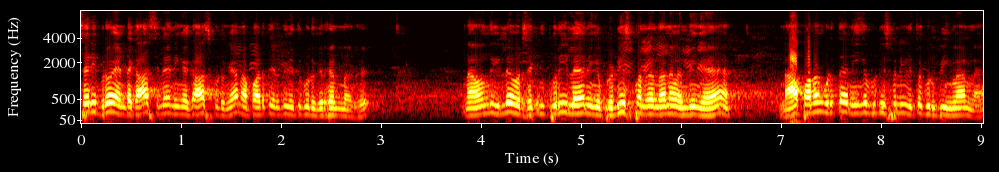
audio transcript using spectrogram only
சரி ப்ரோ என்கிட்ட காசு இல்லை நீங்கள் காசு கொடுங்க நான் படத்தை எடுத்து விற்று கொடுக்குறேன்னாரு. நான் வந்து இல்லை ஒரு செகண்ட் புரியல நீங்கள் ப்ரொடியூஸ் பண்ணுறது தானே வந்தீங்க. நான் பணம் கொடுத்தா நீங்கள் ப்ரொடியூஸ் பண்ணி விற்று கொடுப்பீங்களான்னு.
